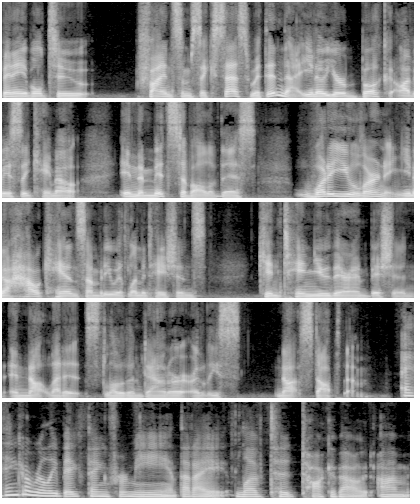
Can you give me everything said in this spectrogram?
been able to find some success within that. You know, your book obviously came out in the midst of all of this. What are you learning? You know, how can somebody with limitations continue their ambition and not let it slow them down or, or at least not stop them? I think a really big thing for me that I love to talk about, um,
